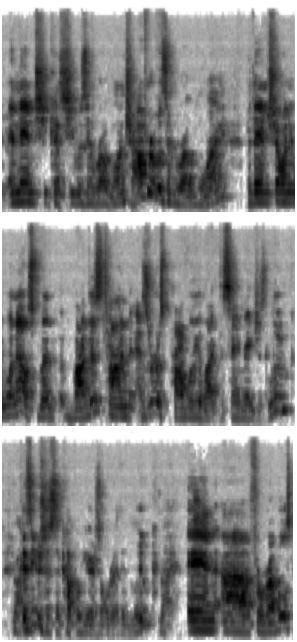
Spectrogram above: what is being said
Mhm. and then she because she was in rogue one chopper was in rogue one Right. But they didn't show anyone else. But by this time, Ezra is probably like the same age as Luke Right. because he was just a couple years older than Luke. Right. And uh, for Rebels,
